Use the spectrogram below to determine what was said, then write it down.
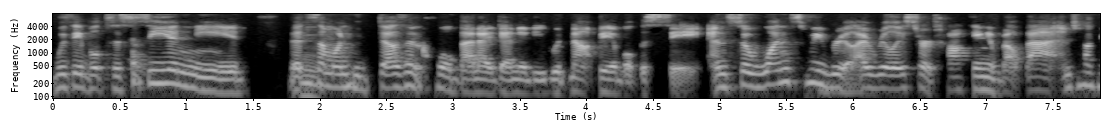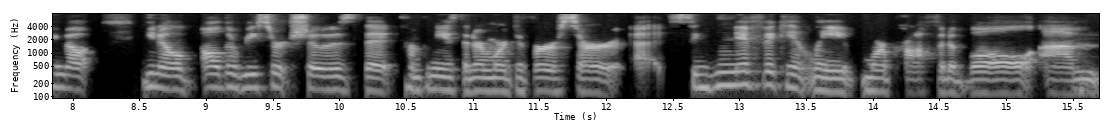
was able to see a need that mm. someone who doesn't hold that identity would not be able to see. And so once we re- I really start talking about that and talking about, you know, all the research shows that companies that are more diverse are uh, significantly more profitable, um,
